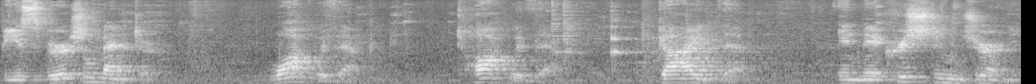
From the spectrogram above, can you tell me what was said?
be a spiritual mentor, walk with them, talk with them, guide them in their Christian journey,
